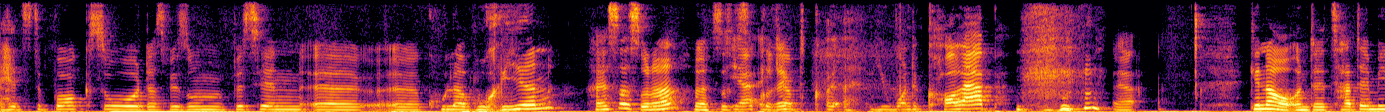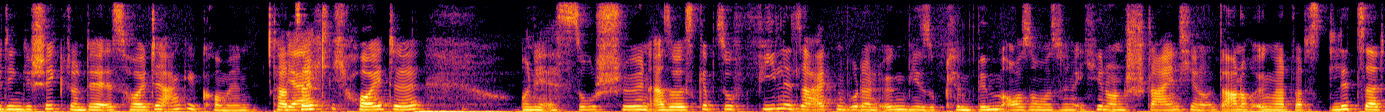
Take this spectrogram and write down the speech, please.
hättest du Bock so, dass wir so ein bisschen äh, äh, kollaborieren? Heißt das, oder? Das ist Ja, so ich korrekt. glaube, you want a collab? ja. Genau, und jetzt hat er mir den geschickt und der ist heute angekommen. Tatsächlich heute. Und er ist so schön. Also es gibt so viele Seiten, wo dann irgendwie so Klimbim aussehen, hier noch ein Steinchen und da noch irgendwas, was glitzert.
